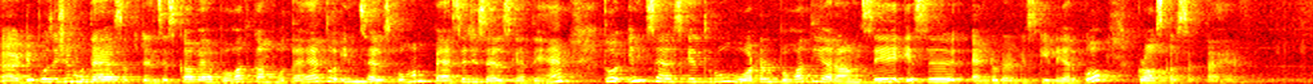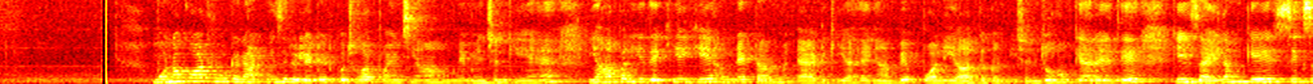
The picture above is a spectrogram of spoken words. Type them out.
डिपोजिशन होता है सब्सटेंसेस का, वह बहुत कम होता है। तो इन सेल्स को हम पैसेज सेल्स कहते हैं। तो इन सेल्स के थ्रू वाटर बहुत ही आराम से इस एंडोडर्मिस की लेयर को क्रॉस कर सकता है। मोनोकॉट रूट एनाटमी से रिलेटेड कुछ और पॉइंट्स यहाँ हमने मेंशन किए हैं। यहाँ पर ये देखिए, ये हमने टर्म ऐड किया है यहाँ पे पॉलीआर्क कंडीशन जो हम कह रहे थे कि जाइलम के सिक्स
